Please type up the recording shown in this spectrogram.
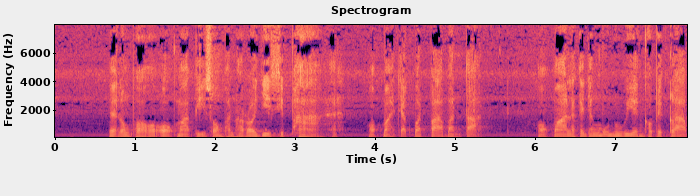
ๆแต่หลวงพ่อก็ออกมาปีสองพันห้าร้อยี่สิบห้าออกมาจากวัดป่าบันตาดออกมาแล้วก็ยังหมุนเวียนเข้าไปกราบ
